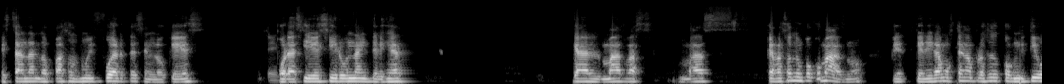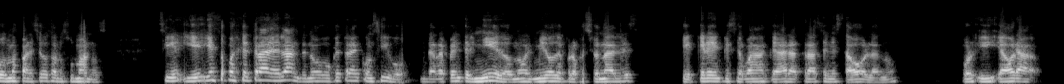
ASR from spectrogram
están dando pasos muy fuertes en lo que es, por así decir, una inteligencia artificial más, más que razone un poco más, ¿no? Que, que, digamos tenga procesos cognitivos más parecidos a los humanos. Sí, y, esto pues, ¿qué trae adelante, no? ¿O qué trae consigo? De repente el miedo, ¿no? El miedo de profesionales que creen que se van a quedar atrás en esta ola, ¿no? y ahora,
